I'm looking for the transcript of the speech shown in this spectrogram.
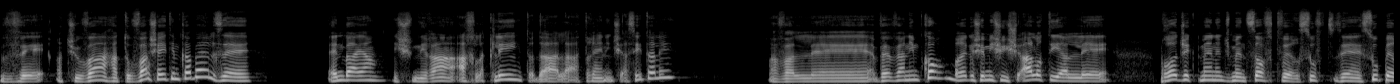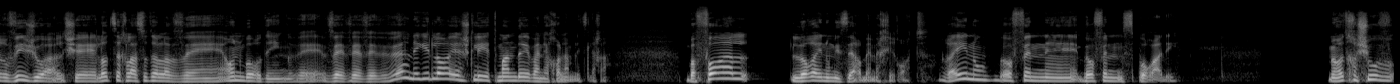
והתשובה הטובה שהייתי מקבל זה, אין בעיה, נראה אחלה כלי, תודה על ה training שעשית לי, אבל, אה, ו- ואני אמכור, ברגע שמישהו ישאל אותי על project management software, super visual, שלא צריך לעשות עליו onboarding, ואני אגיד לו, יש לי את מאנדיי ואני יכול להמליץ לך. בפועל, לא ראינו מזה הרבה מכירות, ראינו באופן, אה, באופן ספורדי. מאוד חשוב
